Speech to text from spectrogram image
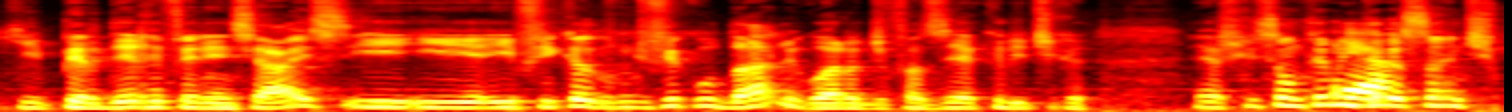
que perder referenciais e, e, e fica com dificuldade agora de fazer a crítica. Eu acho que isso é um tema é. interessante.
